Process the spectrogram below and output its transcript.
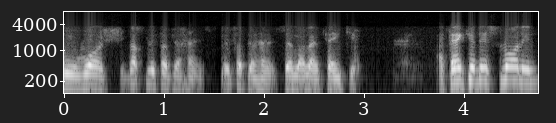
We worship. Just lift up your hands. Lift up your hands. Say, Lord, I thank you. I thank you this morning.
